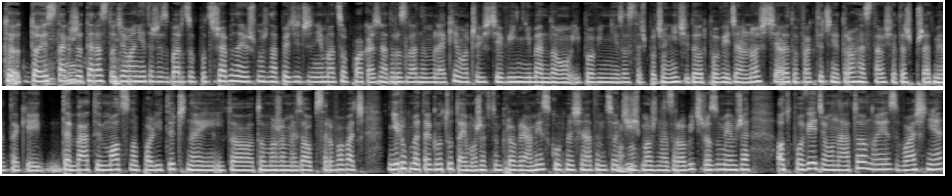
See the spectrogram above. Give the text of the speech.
To, to jest tak, że teraz to działanie też jest bardzo potrzebne. Już można powiedzieć, że nie ma co płakać nad rozlanym mlekiem. Oczywiście winni będą i powinni zostać pociągnięci do odpowiedzialności, ale to faktycznie trochę stał się też przedmiot takiej debaty mocno politycznej i to, to możemy zaobserwować. Nie róbmy tego tutaj, może w tym programie. Skupmy się na tym, co mhm. dziś można zrobić. Rozumiem, że odpowiedzią na to no jest właśnie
